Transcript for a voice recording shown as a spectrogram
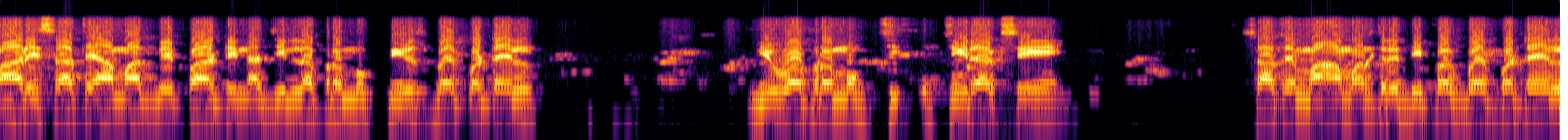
મારી સાથે આમ આદમી પાર્ટીના જિલ્લા પ્રમુખ પિયુષભાઈ પટેલ, યુવા પ્રમુખ ચિરાગસિંહ, સાથે મહામંત્રી દીપકભાઈ પટેલ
